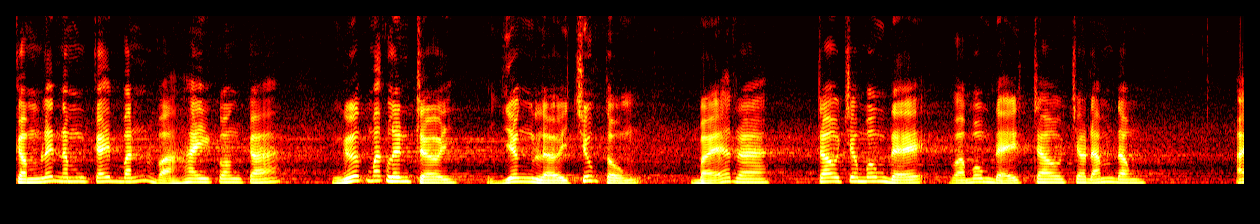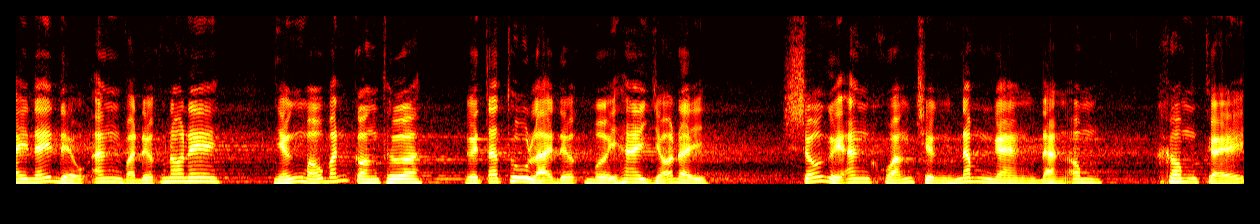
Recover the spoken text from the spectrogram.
cầm lấy năm cái bánh và hai con cá, Ngước mắt lên trời, Dâng lời chúc tụng, Bẻ ra, Trao cho môn đệ Và môn đệ trao cho đám đông. Ai nấy đều ăn và được no nê, Những mẫu bánh còn thừa Người ta thu lại được 12 giỏ đầy. Số người ăn khoảng chừng 5 ngàn đàn ông Không kể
